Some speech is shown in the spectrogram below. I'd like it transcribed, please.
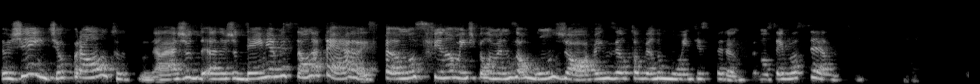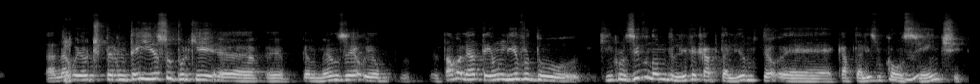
Eu, gente, eu pronto, ajudei, ajudei minha missão na Terra. Estamos finalmente, pelo menos alguns jovens, eu estou vendo muita esperança. Não sei vocês. Assim. Ah, não, eu te perguntei isso porque, é, é, pelo menos eu estava olhando, tem um livro do, que inclusive o nome do livro é Capitalismo, é, Capitalismo uhum. Consciente,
